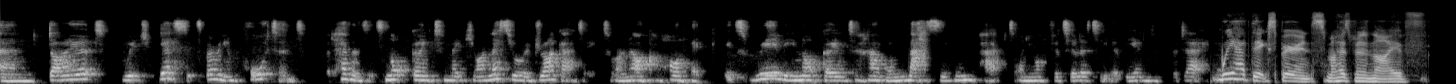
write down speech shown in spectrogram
and diet, which, yes, it's very important, but heavens, it's not going to make you, unless you're a drug addict or an alcoholic, it's really not going to have a massive impact on your fertility at the end of the day. We had the experience, my husband and I, of,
